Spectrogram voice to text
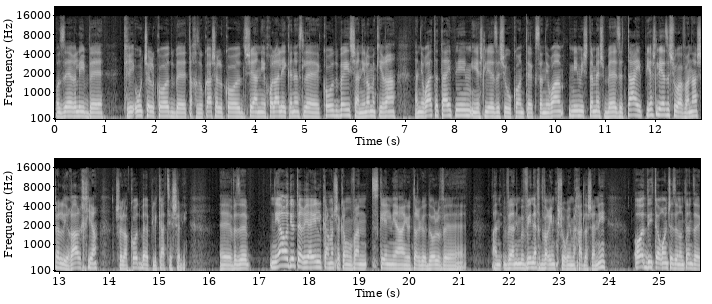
עוזר לי בקריאות של קוד, בתחזוקה של קוד, שאני יכולה להיכנס ל codebase שאני לא מכירה, אני רואה את ה type ים, יש לי איזשהו context, אני רואה מי משתמש באיזה type, יש לי איזושהי הבנה של היררכיה של הקוד באפליקציה שלי. אה, וזה נהיה עוד יותר יעיל, כמה שכמובן scale נהיה יותר גדול ו... אני, ואני מבין איך דברים קשורים אחד לשני. עוד יתרון שזה נותן זה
